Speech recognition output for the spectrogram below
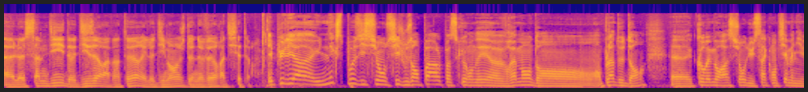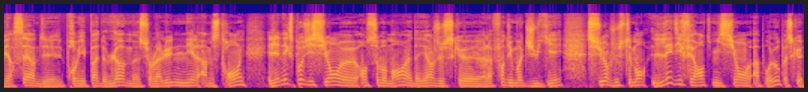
Euh, le samedi de 10h à 20h et le dimanche de 9h à 17h. Et puis il y a une exposition aussi, je vous en parle parce qu'on est vraiment dans, en plein dedans. Commémoration du 50e anniversaire des premiers pas de l'homme sur la Lune, Neil Armstrong. Et il y a une exposition en ce moment, d'ailleurs jusqu'à la fin du mois de juillet, sur justement les différentes missions Apollo, parce que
